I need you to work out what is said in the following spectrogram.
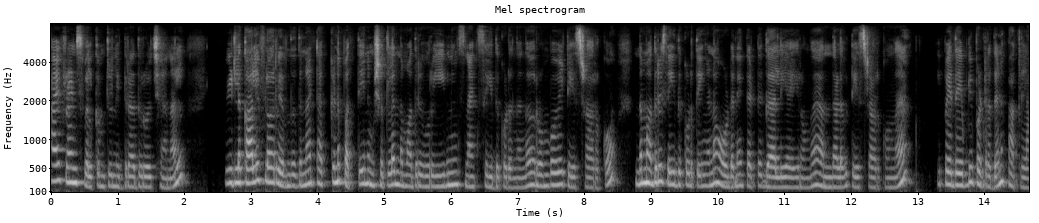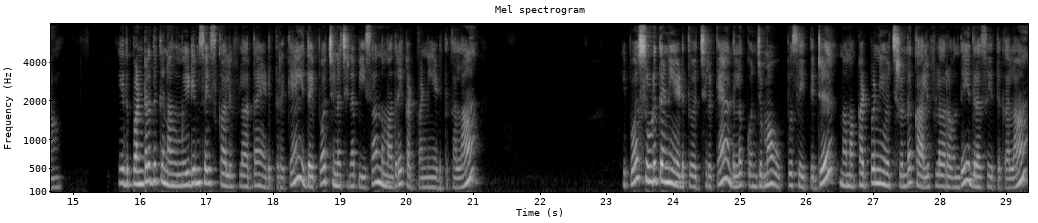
Hi friends welcome to Nithra துரோ channel வீட்டில் cauliflower இருந்ததுன்னா டக்குன்னு பத்தே நிமிஷத்தில் இந்த மாதிரி ஒரு ஈவினிங் ஸ்நாக்ஸ் செய்து கொடுங்கங்க. ரொம்பவே டேஸ்ட்டாக இருக்கும். இந்த மாதிரி செய்து கொடுத்தீங்கன்னா உடனே தட்டு காலி ஆயிருங்க. அந்த அளவு டேஸ்ட்டாக இருக்குங்க. இப்போ இதை எப்படி பண்ணுறதுன்னு பார்க்கலாம். இது பண்ணுறதுக்கு நாங்கள் மீடியம் சைஸ் காலிஃப்ளவர் தான் எடுத்திருக்கேன். இதை இப்போ சின்ன சின்ன பீஸாக அந்த மாதிரி கட் பண்ணி எடுத்துக்கலாம். இப்போது சுடு தண்ணி எடுத்து வச்சுருக்கேன். அதில் கொஞ்சமாக உப்பு சேர்த்துட்டு நம்ம கட் பண்ணி வச்சுருந்த காலிஃப்ளவரை வந்து இதில் சேர்த்துக்கலாம்.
